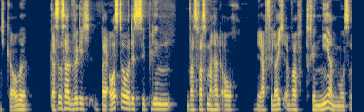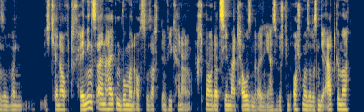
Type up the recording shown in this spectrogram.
ich glaube, das ist halt wirklich bei Ausdauerdisziplinen was, was man halt auch, ja, vielleicht einfach trainieren muss. Also man, ich kenne auch Trainingseinheiten, wo man auch so sagt, irgendwie, keine Ahnung, achtmal oder zehnmal tausend, weiß nicht, hast du bestimmt auch schon mal sowas in die Art gemacht.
